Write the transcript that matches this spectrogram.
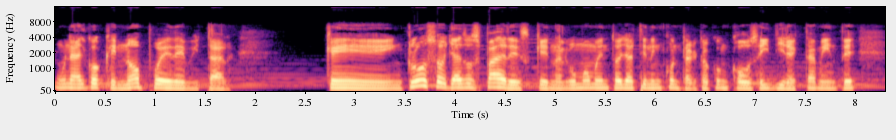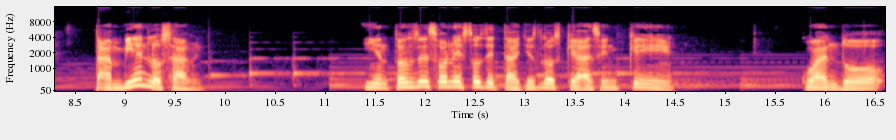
Un algo que no puede evitar. Que incluso ya sus padres, que en algún momento ya tienen contacto con Kosei directamente, también lo saben. Y entonces son estos detalles los que hacen que cuando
